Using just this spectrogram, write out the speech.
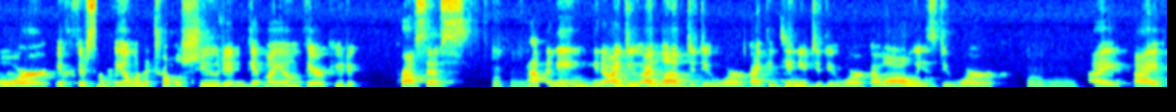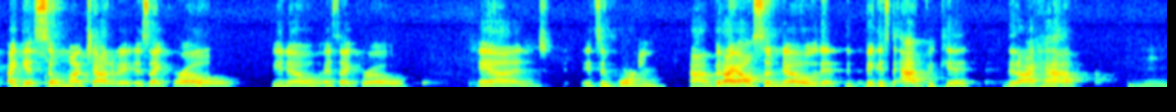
or if there's something I want to troubleshoot and get my own therapeutic process mm-hmm. happening. You know, I do. I love to do work. I continue to do work. I will always do work. Mm-hmm. I I I get so much out of it as I grow. You know, as I grow, and it's important. Um, but I also know that the biggest advocate that I have mm-hmm.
